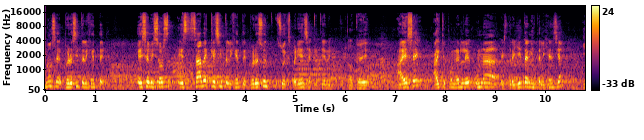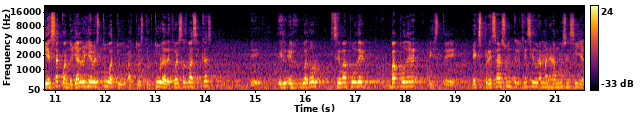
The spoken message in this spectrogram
No sé, pero es inteligente. Ese visor es, sabe que es inteligente, pero es su, experiencia que tiene. Ok. A ese hay que ponerle una estrellita en inteligencia y esa cuando ya lo lleves tú a tu, a tu estructura de fuerzas básicas, eh, el, el, jugador se va a poder, va a poder este, expresar su inteligencia de una manera muy sencilla.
